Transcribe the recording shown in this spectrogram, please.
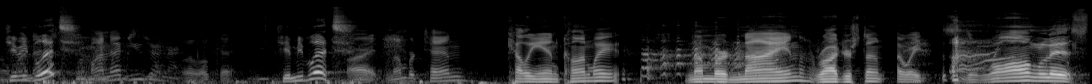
Oh, Jimmy my Blitz? Next? My next. You go next. Oh, okay. Jimmy Blitz. All right. Number ten, Kellyanne Conway. Number nine, Roger Stone. Oh wait, this is the wrong list.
